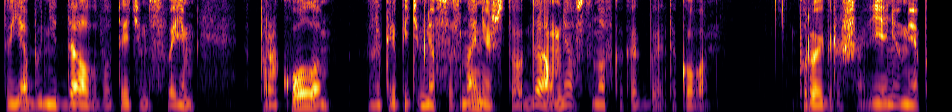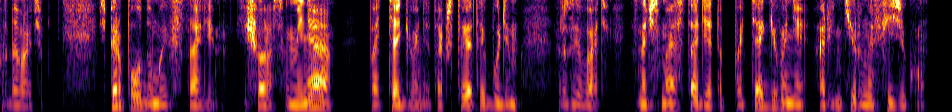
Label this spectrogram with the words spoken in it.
то я бы не дал вот этим своим проколам закрепить у меня в сознании, что да, у меня установка как бы такого проигрыша, и я не умею продавать. Теперь по поводу моих стадий. Еще раз, у меня подтягивание, так что это и будем развивать. Значит, моя стадия — это подтягивание, ориентировано на физику.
